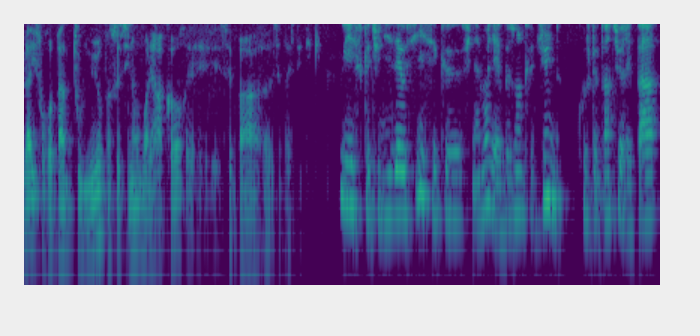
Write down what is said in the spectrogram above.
là il faut repeindre tout le mur parce que sinon on voit les raccords et, et c'est pas, esthétique. Oui, ce que tu disais aussi, c'est que finalement, il y avait besoin que d'une couche de peinture et pas.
